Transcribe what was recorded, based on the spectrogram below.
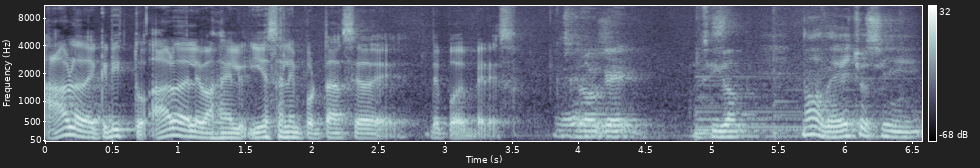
habla de Cristo, habla del Evangelio y esa es la importancia de, de poder ver eso. Creo que sigan. No, de hecho, si,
